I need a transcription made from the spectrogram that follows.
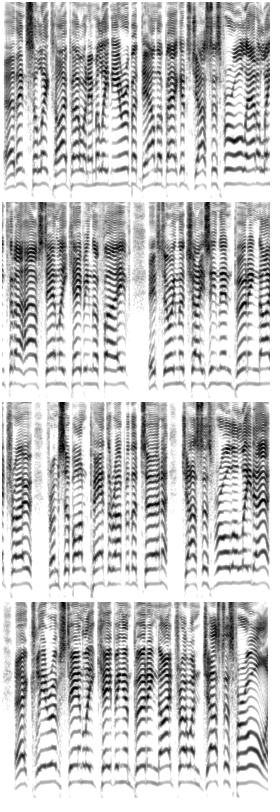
Uh, then Select Hypo and Emily Nearer. But down the back, it's Justice for All out a length and a half. Stanley keeping the fave. It's doing the chasing. Then Burning Nitro from Sabon Panther up to the turn. Justice for All the leader. Uh, clear of Stanley keeping and Burning Nitro. And Justice for All.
